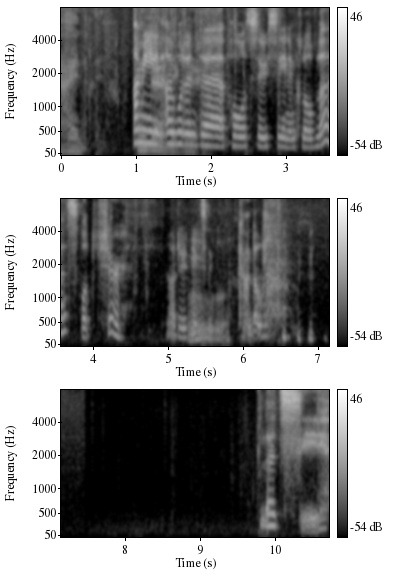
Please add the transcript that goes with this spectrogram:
I I mean, I wouldn't uh, oppose to seeing him cloveless, but sure. I'll do it next to the candle. Let's see.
